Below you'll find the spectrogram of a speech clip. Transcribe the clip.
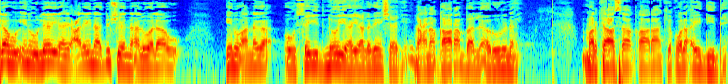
lahu inuu leeyahay calaynaa dusheena alwalaau inuu anaga uu sayid noo yahay yaa ladiin sheegay macnaa qaaraan baa la aruurinay markaasaa qaaraankii qole ay diiday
